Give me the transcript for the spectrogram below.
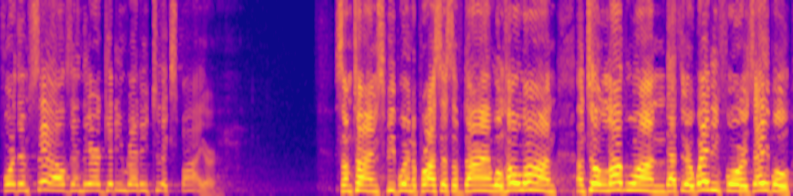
for themselves, and they're getting ready to expire. Sometimes people in the process of dying will hold on until a loved one that they're waiting for is able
